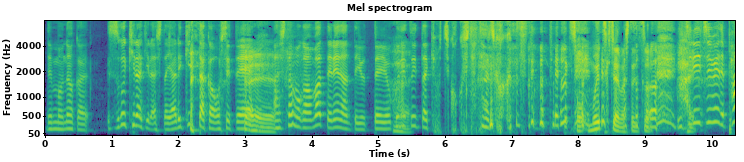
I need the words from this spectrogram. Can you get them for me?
でもなんか、すごいキラキラした、やりきった顔してて、ええ。明日も頑張ってね、なんて言って、翌日行ったら、今日遅刻したね、遅刻してって。そう、燃え尽きちゃいました、実は。一日目でパ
